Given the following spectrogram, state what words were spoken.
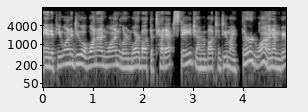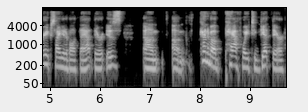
And if you want to do a one on one, learn more about the TEDx stage, I'm about to do my third one. I'm very excited about that. There is um, um, kind of a pathway to get there.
